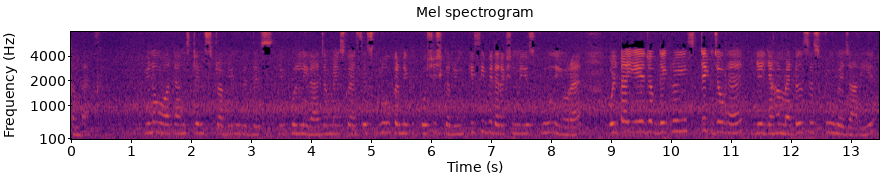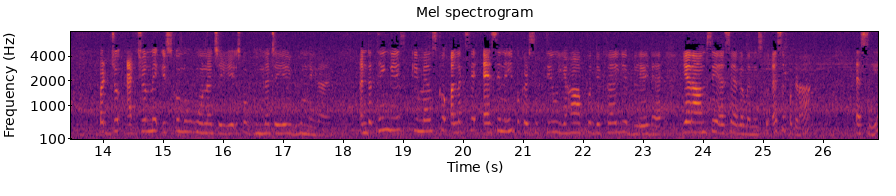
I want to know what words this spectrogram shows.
come back you know what I am still struggling with this ये खुल नहीं रहा है। जब मैं इसको ऐसे स्क्रू करने की कोशिश कर रही हूँ, किसी भी डायरेक्शन में ये स्क्रू नहीं हो रहा है। उल्टा ये जब देख रहे हो, ये स्टिक जो है, ये यहाँ मेटल से स्क्रू हुए जा रही है। बट जो एक्चुअल में इसको मूव होना चाहिए, इसको घूमना चाहिए, ये घूम नहीं रहा है। एंड द थिंग इज़ कि मैं उसको अलग से ऐसे नहीं पकड़ सकती हूँ। यहाँ आपको दिख रहा है, ये ब्लेड है। ये आराम से ऐसे अगर मैंने इसको ऐसे पकड़ा, ऐसे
